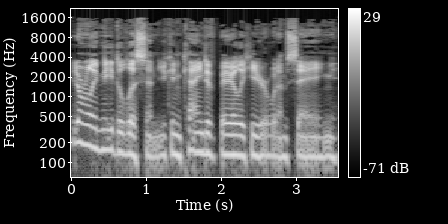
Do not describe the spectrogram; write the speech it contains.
you don't really need to listen. You can kind of barely hear what I'm saying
